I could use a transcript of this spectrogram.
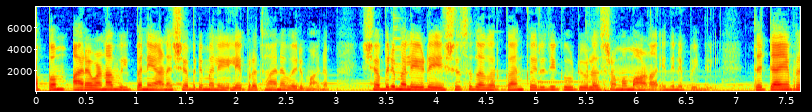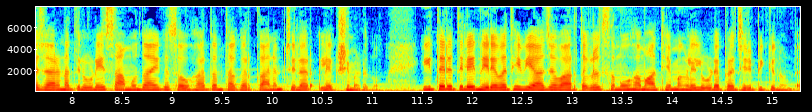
അപ്പം അരവണ വിൽപ്പനയാണ് ശബരിമലയിലെ പ്രധാന വരുമാനം. ശബരിമലയുടെ യശസ് തകർക്കാൻ കരുതിക്കൂട്ടിയുള്ള ശ്രമമാണ് ഇതിന് പിന്നിൽ. തെറ്റായ പ്രചാരണത്തിലൂടെ സാമുദായിക സൗഹാർദ്ദം തകർക്കാനും ചിലർ ലക്ഷ്യമിടുന്നു. ഇത്തരത്തിലെ നിരവധി വ്യാജ വാർത്തകൾ സമൂഹ മാധ്യമങ്ങളിലൂടെ പ്രചരിപ്പിക്കുന്നുണ്ട്.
